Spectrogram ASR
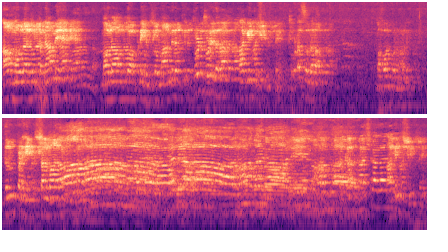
آپ مولا کی پناہ میں ہیں۔ مولا آپ کو اپنے حفظ و مان میں رکھے، تھوڑے تھوڑے ذرا آگے تشریف لیں تھوڑا سا ذرا ماحول بنا لیں درود پڑھیں سلمان آگے تشریف لیں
